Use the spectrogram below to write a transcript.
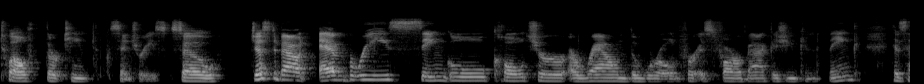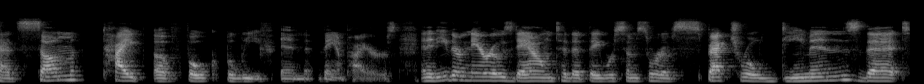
12th 13th centuries. So just about every single culture around the world for as far back as you can think has had some type of folk belief in vampires. And it either narrows down to that they were some sort of spectral demons that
